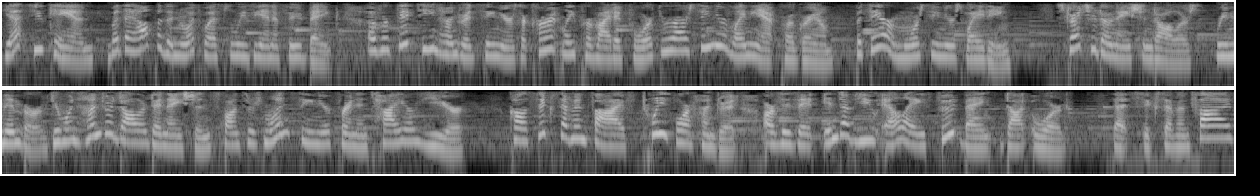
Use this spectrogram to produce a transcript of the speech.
Yes, you can. With the help of the Northwest Louisiana Food Bank, over 1,500 seniors are currently provided for through our Senior Lagniappe program, but there are more seniors waiting. Stretch your donation dollars. Remember, your $100 donation sponsors one senior for an entire year. Call 675-2400 or visit nwlafoodbank.org. That's 675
